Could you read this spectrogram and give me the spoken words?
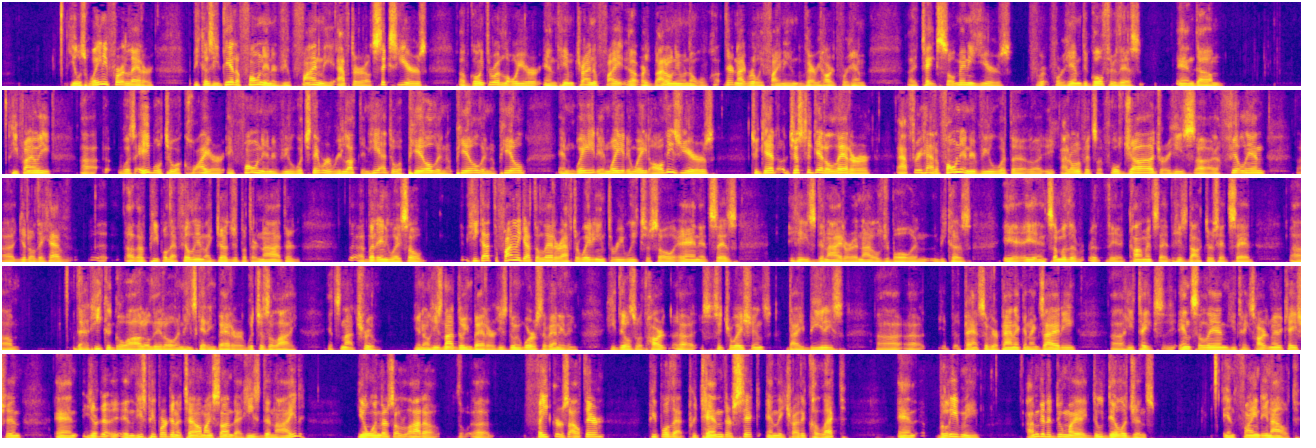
he was waiting for a letter because he did a phone interview finally after uh, six years of going through a lawyer and him trying to fight, uh, or I don't even know, they're not really fighting very hard for him. Uh, it takes so many years for, for him to go through this. And um, he finally uh, was able to acquire a phone interview, which they were reluctant. He had to appeal and appeal and appeal and wait and wait and wait all these years to get just to get a letter after he had a phone interview with a, uh, I don't know if it's a full judge or he's uh, a fill in. Uh, you know, they have other people that fill in like judges, but they're not. They're, but anyway, so he got the finally got the letter after waiting three weeks or so, and it says he's denied or ineligible, and because in some of the the comments that his doctors had said um, that he could go out a little and he's getting better, which is a lie. It's not true. You know, he's not doing better. He's doing worse, if anything. He deals with heart uh, situations, diabetes, uh, uh, severe panic and anxiety. Uh, he takes insulin. He takes heart medication, and you're and these people are going to tell my son that he's denied. You know, when there's a lot of uh, fakers out there, people that pretend they're sick and they try to collect. And believe me, I'm going to do my due diligence in finding out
